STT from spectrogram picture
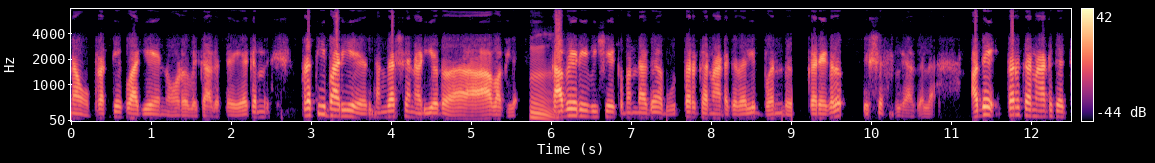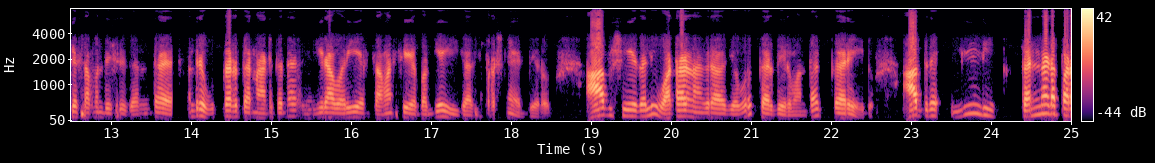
ನಾವು ಪ್ರತ್ಯೇಕವಾಗಿ ನೋಡಬೇಕಾಗತ್ತೆ. ಯಾಕಂದ್ರೆ ಪ್ರತಿ ಬಾರಿ ಸಂಘರ್ಷ ನಡೆಯೋದು ಆವಾಗ್ಲೇ. ಕಾವೇರಿ ವಿಷಯಕ್ಕೆ ಬಂದಾಗ ಉತ್ತರ ಕರ್ನಾಟಕದಲ್ಲಿ ಬಂದ್ ಕರೆಗಳು ಯಶಸ್ವಿ ಆಗಲ್ಲ ಅದೇ ಉತ್ತರ ಕರ್ನಾಟಕಕ್ಕೆ ಸಂಬಂಧಿಸಿದಂತ, ಅಂದ್ರೆ ಉತ್ತರ ಕರ್ನಾಟಕದ ನೀರಾವರಿಯ ಸಮಸ್ಯೆಯ ಬಗ್ಗೆ ಈಗ ಪ್ರಶ್ನೆ ಎದ್ದಿರೋದು. ಆ ವಿಷಯದಲ್ಲಿ ವಾಟಾಳ್ ನಾಗರಾಜ್ ಅವರು ಕರೆದಿರುವಂತ ಕರೆ ಇದು. ಆದ್ರೆ ಇಲ್ಲಿ ಕನ್ನಡ ಪರ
